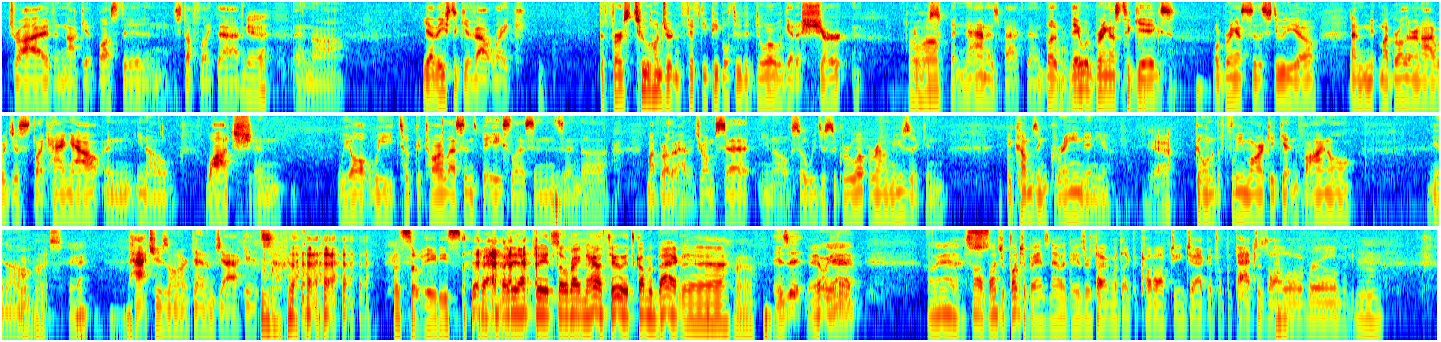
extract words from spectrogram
drive and not get busted and stuff like that Yeah, and uh yeah they used to give out like the first 250 people through the door would get a shirt Oh, it was wow. bananas back then. But they would bring us to gigs or bring us to the studio, and my brother and I would just like hang out and you know watch. And we all we took guitar lessons, bass lessons, and uh, my brother had a drum set. You know, so we just grew up around music, and it becomes ingrained in you. yeah, Going to the flea market, getting vinyl. You know, Oh, nice. yeah. Patches on our denim jackets. That's so 80s. Right, but it actually, it's so right now too. It's coming back. yeah. well, Is it? Oh yeah. Damn. Oh yeah, I saw a bunch of bunch of bands nowadays They're starting with like the cut off jean jackets with the patches all over them, and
